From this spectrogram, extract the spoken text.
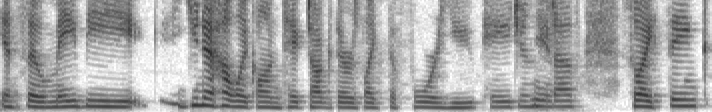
And so maybe you know how like on TikTok there's like the for you page and Yeah. stuff. So I think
